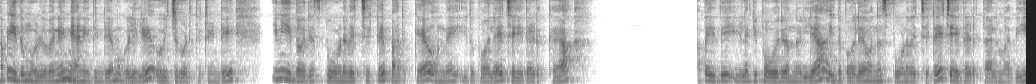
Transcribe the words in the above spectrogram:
അപ്പോൾ ഇത് മുഴുവനും ഞാൻ ഇതിന്റെ മുകളിൽ ഒഴിച്ചു കൊടുത്തിട്ടുണ്ട്. ഇനി ഇതൊരു സ്പൂണ് വെച്ചിട്ട് പതുക്കെ ഒന്ന് ഇതുപോലെ ചെയ്തെടുക്കുക. അപ്പോൾ ഇത് ഇളകി പോരൊന്നുമില്ല. ഇതുപോലെ ഒന്ന് സ്പൂൺ വെച്ചിട്ട് ചെയ്തെടുത്താൽ മതി.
